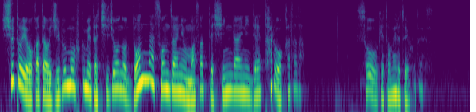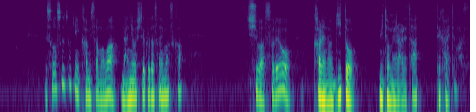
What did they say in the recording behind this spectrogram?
主というお方を自分も含めた地上のどんな存在にも勝って信頼に出たるお方だと。そう受け止めるということです。そうするときに神様は何をしてくださいますか？主はそれを彼の義と認められたって書いてます。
